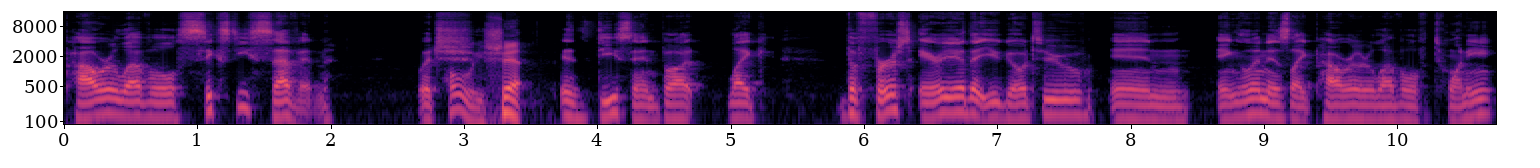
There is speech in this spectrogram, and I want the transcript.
power level 67, which Holy shit! is decent, but like the first area that you go to in England is like power level 20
